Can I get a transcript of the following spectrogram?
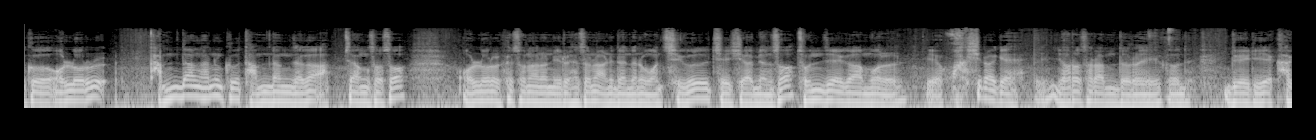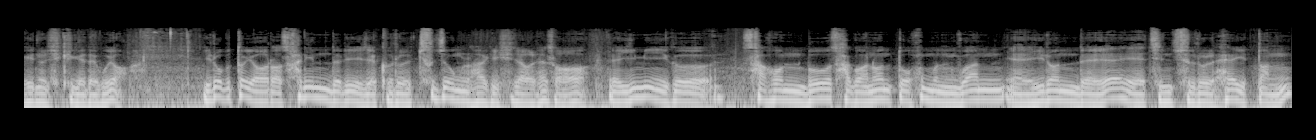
그 언로를 담당하는 그 담당자가 앞장서서 언론을 훼손하는 일을 해서는 아니 된다는 원칙을 제시하면서 존재감을 예, 확실하게 여러 사람들의 그 뇌리에 각인을 시키게 되고요. 이로부터 여러 산인들이 이제 그를 추종을 하기 시작을 해서 예, 이미 그 사헌부, 사관원 또 홍문관 예, 이런 데에 예, 진출을 해 있던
